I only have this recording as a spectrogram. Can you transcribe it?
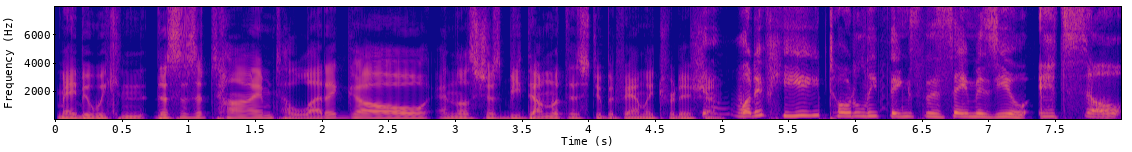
Maybe we can. This is a time to let it go and let's just be done with this stupid family tradition. What if he totally thinks the same as you? It's so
